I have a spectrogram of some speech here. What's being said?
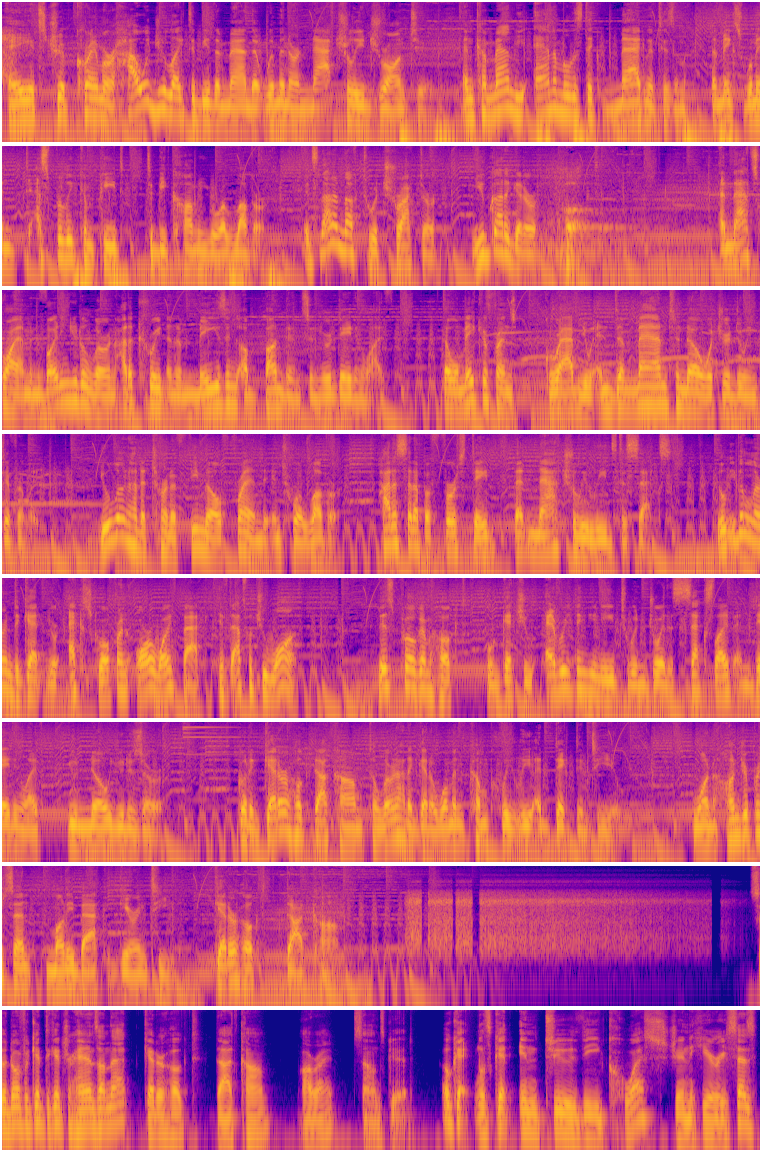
Hey, it's Trip Kramer. How would you like to be the man that women are naturally drawn to and command the animalistic magnetism that makes women desperately compete to become your lover? It's not enough to attract her, you've got to get her hooked. And that's why I'm inviting you to learn how to create an amazing abundance in your dating life that will make your friends grab you and demand to know what you're doing differently. You'll learn how to turn a female friend into a lover, how to set up a first date that naturally leads to sex You'll even learn to get your ex girlfriend or wife back if that's what you want. This program, Hooked, will get you everything you need to enjoy the sex life and dating life you know you deserve. Go to getherhooked.com to learn how to get a woman completely addicted to you. 100% money back guaranteed. Getherhooked.com. So don't forget to get your hands on that. Getherhooked.com. All right, sounds good. Okay, let's get into the question here. He says,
